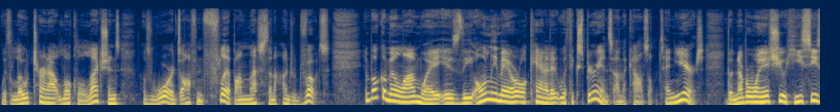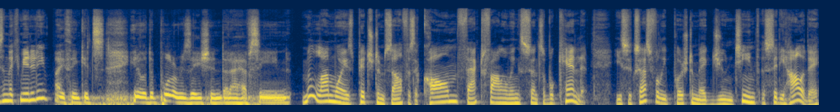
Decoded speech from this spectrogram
With low turnout local elections, those wards often flip on less than 100 votes. Mboka Mwilambwe is the only mayoral candidate with experience on the council, 10 years. The number one issue he sees in the community? I think it's, you know, the polarization that I have seen. Mwilambwe has pitched himself as a calm, fact-following, sensible candidate. He successfully pushed to make Juneteenth a city holiday.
